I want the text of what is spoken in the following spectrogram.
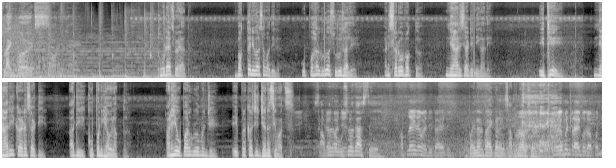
Flying birds. थोड्याच वेळात भक्त निवासामधील उपहारगृह सुरू झाले आणि सर्व भक्त न्याहारीसाठी निघाले इथे न्याहारी करण्यासाठी आधी कुपन घ्यावं लागतं. आणि हे उपहारगृह म्हणजे एक प्रकारची जनसेवाच. साबुदाणा उसळ काय असते? आपलाही नाही माहिती काय ते. पहिल्यांदा ट्राय करणार साबुदाणा उसळ. पोहे पण ट्राय करू आपण.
